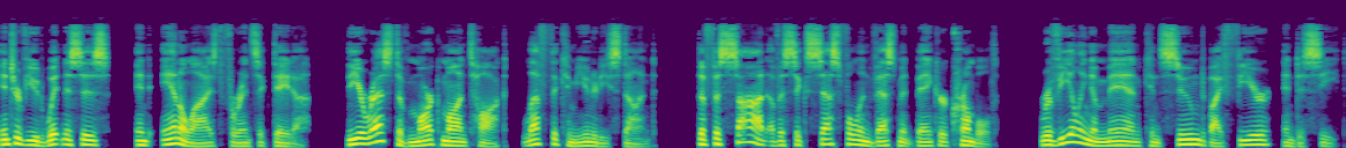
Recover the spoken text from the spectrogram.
interviewed witnesses, and analyzed forensic data. The arrest of Mark Montauk left the community stunned. The facade of a successful investment banker crumbled, revealing a man consumed by fear and deceit.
